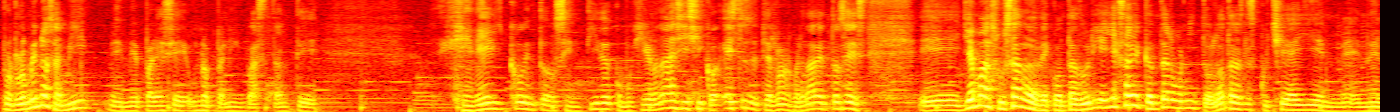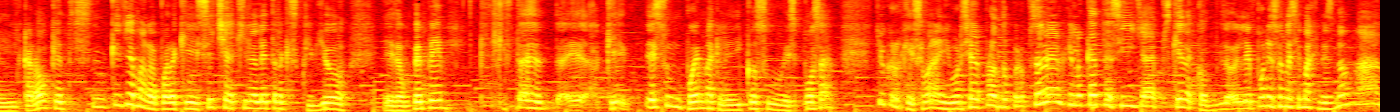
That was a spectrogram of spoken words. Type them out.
por lo menos a mí me, parece un opening bastante genérico en todo sentido, como dijeron, ah, sí, sí, esto es de terror, ¿verdad? Entonces, eh, llama a Susana de contaduría, ya sabe cantar bonito. La otra vez la escuché ahí en, el karaoke, que llámala para que se eche aquí la letra que escribió eh, Don Pepe que, está, eh, que es un poema que le dedicó su esposa. Yo creo que se van a divorciar pronto, pero pues a ver que lo cante así, ya pues queda con. le pones unas imágenes, ¿no? Ah,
